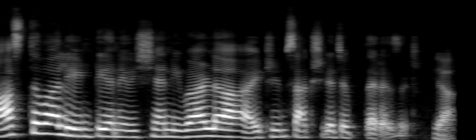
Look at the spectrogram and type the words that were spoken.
వాస్తవాలు ఏంటి అనే విషయాన్ని ఇవాళ ఐ డ్రీమ్ సాక్షిగా చెప్తారా సార్? యా.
